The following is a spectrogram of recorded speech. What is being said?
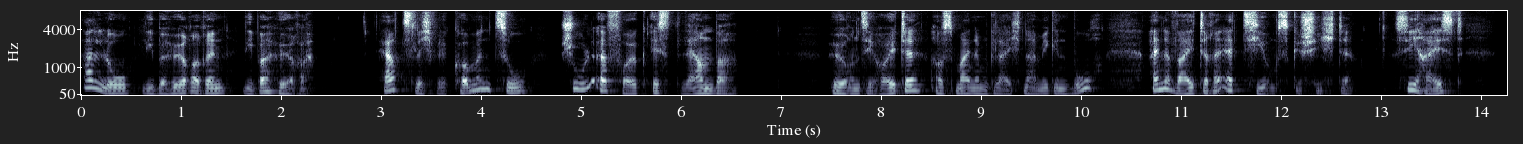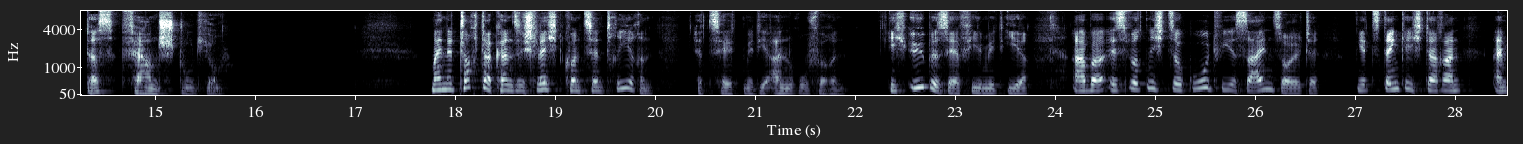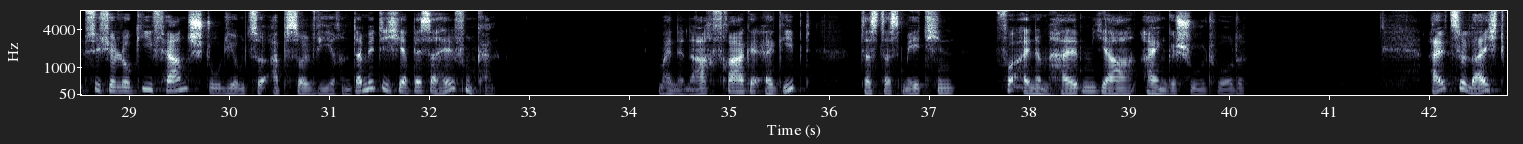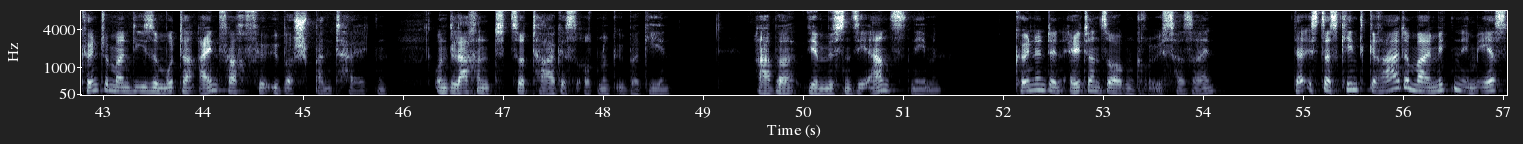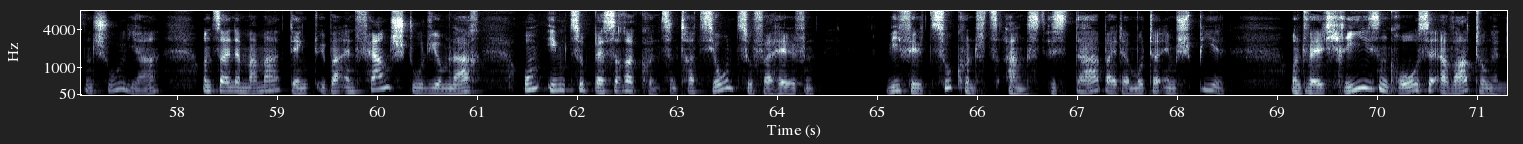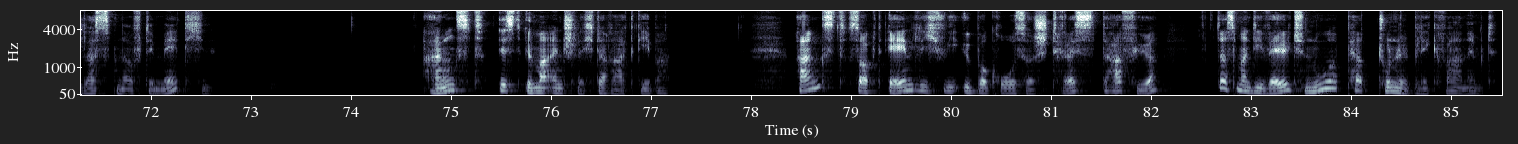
Hallo, liebe Hörerin, lieber Hörer. Herzlich willkommen zu Schulerfolg ist lernbar. Hören Sie heute aus meinem gleichnamigen Buch eine weitere Erziehungsgeschichte. Sie heißt Das Fernstudium. Meine Tochter kann sich schlecht konzentrieren, erzählt mir die Anruferin. Ich übe sehr viel mit ihr, aber es wird nicht so gut, wie es sein sollte. Jetzt denke ich daran, ein Psychologie-Fernstudium zu absolvieren, damit ich ihr besser helfen kann. Meine Nachfrage ergibt, dass das Mädchen vor einem halben Jahr eingeschult wurde. Allzu leicht könnte man diese Mutter einfach für überspannt halten und lachend zur Tagesordnung übergehen. Aber wir müssen sie ernst nehmen. Können denn Elternsorgen größer sein? Da ist das Kind gerade mal mitten im ersten Schuljahr und seine Mama denkt über ein Fernstudium nach, um ihm zu besserer Konzentration zu verhelfen. Wie viel Zukunftsangst ist da bei der Mutter im Spiel und welch riesengroße Erwartungen lasten auf dem Mädchen. Angst ist immer ein schlechter Ratgeber. Angst sorgt ähnlich wie übergroßer Stress dafür, dass man die Welt nur per Tunnelblick wahrnimmt.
